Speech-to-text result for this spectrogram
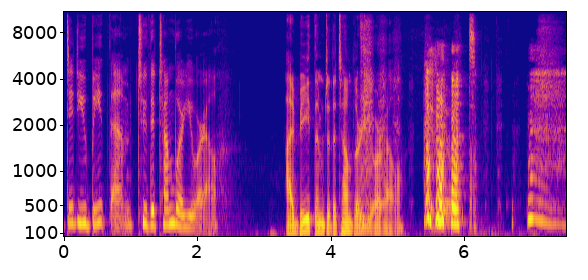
Did you beat them to the Tumblr URL? I beat them to the Tumblr URL. I knew it.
